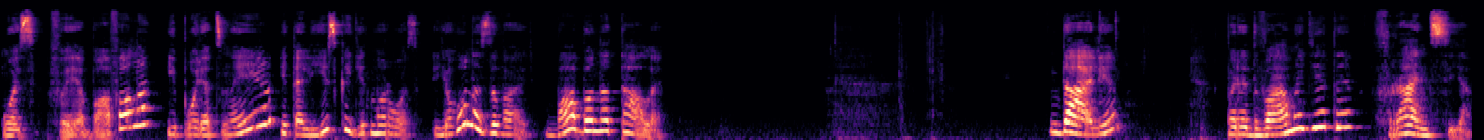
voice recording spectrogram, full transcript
ось фея Бафала, і поряд з нею італійський Дід Мороз. Його називають Баба Натале. Далі перед вами, діти, Франція.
